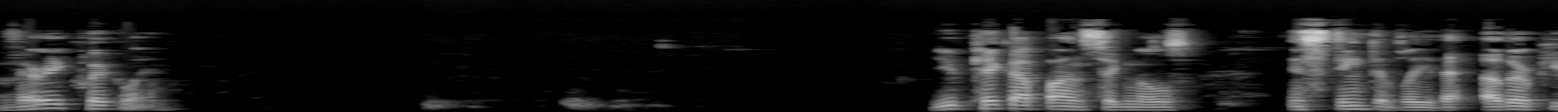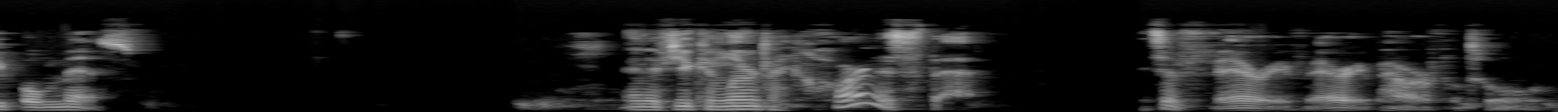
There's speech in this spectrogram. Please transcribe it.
very quickly. You pick up on signals instinctively that other people miss. And if you can learn to harness that, it's a very, very powerful tool.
